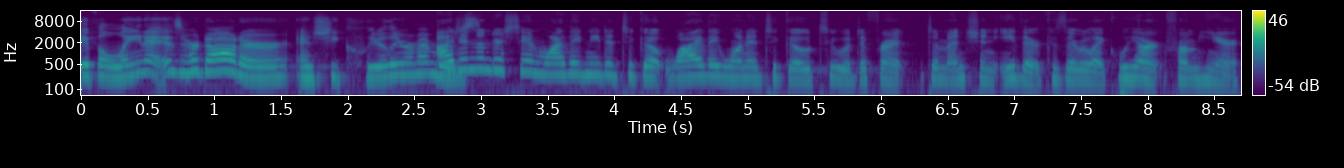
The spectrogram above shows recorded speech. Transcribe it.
If Elena is her daughter and she clearly remembers I didn't understand why they needed to go, why they wanted to go to a different dimension either, because they were like, we aren't from here.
